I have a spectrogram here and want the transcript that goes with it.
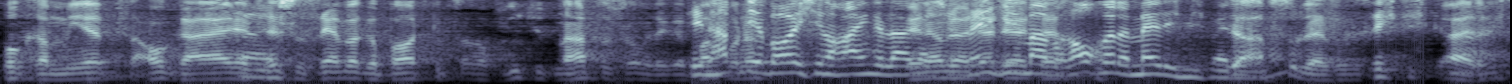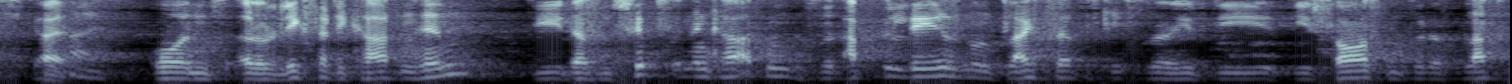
programmiert. Saugeil. Der Geil. Tisch ist selber gebaut, gibt's auch auf YouTube nachzuschauen, der gebaut Den habt ihr bei euch noch eingeladen. Den haben wir- Wenn ich der- ihn mal brauche, dann melde ich mich bei dir. Ja, ne? absolut. Das ist richtig geil, richtig geil. Nice. Und also, du legst halt die Karten hin, die, das sind Chips in den Karten, das wird abgelesen und gleichzeitig kriegst du die, die, die Chancen für das Blatt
